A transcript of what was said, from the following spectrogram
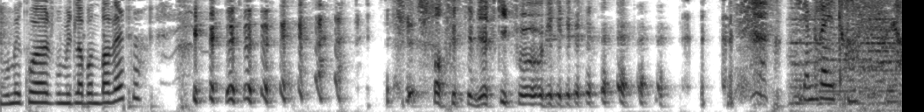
Je vous mets quoi? Je vous mets de la bonne bavette? Je pense que c'est bien ce qu'il faut. oui. J'aimerais être un flan.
